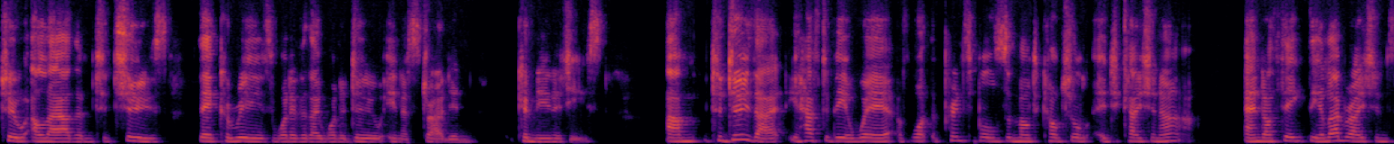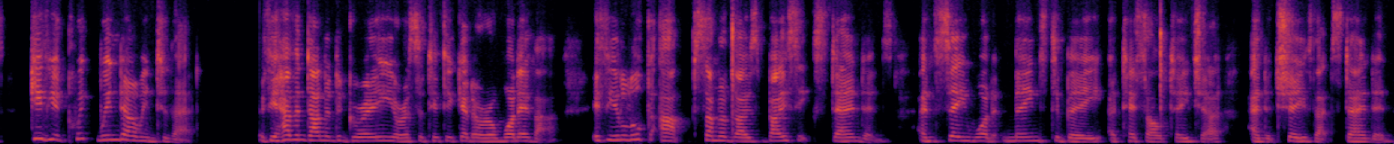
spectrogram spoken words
to allow them to choose their careers, whatever they want to do in Australian communities. Um, to do that, you have to be aware of what the principles of multicultural education are. And I think the elaborations give you a quick window into that. If you haven't done a degree or a certificate or a whatever, if you look up some of those basic standards and see what it means to be a TESOL teacher and achieve that standard,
